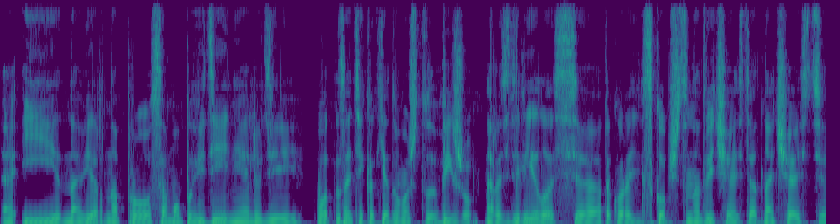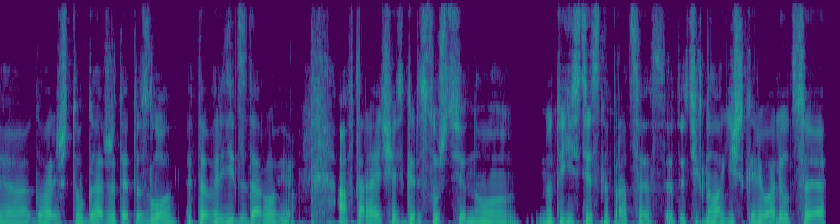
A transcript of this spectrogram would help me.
Э, и, наверное, про само поведение людей. Вот знаете, как я думаю, что вижу, разделилось э, такое родительское общество на две части. Одна часть э, говорит, что гаджет это зло, это вредит здоровью, а вторая часть говорит, слушайте, ну, ну это естественный процесс, это технологическая революция.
